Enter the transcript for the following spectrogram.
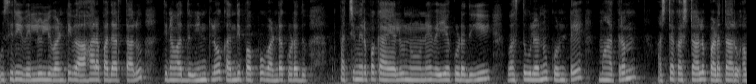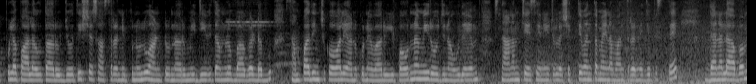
ఉసిరి వెల్లుల్లి వంటివి ఆహార పదార్థాలు తినవద్దు. ఇంట్లో కందిపప్పు వండకూడదు. పచ్చిమిరపకాయలు నూనె వేయకూడదు. ఈ వస్తువులను కొంటే మాత్రం అష్టకష్టాలు పడతారు అప్పుల పాలవుతారు. జ్యోతిష్య శాస్త్ర నిపుణులు అంటున్నారు మీ జీవితంలో బాగా డబ్బు సంపాదించుకోవాలి అనుకునేవారు. ఈ పౌర్ణమి రోజున ఉదయం స్నానం చేసే నీటిలో శక్తివంతమైన మంత్రాన్ని జపిస్తే ధనలాభం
